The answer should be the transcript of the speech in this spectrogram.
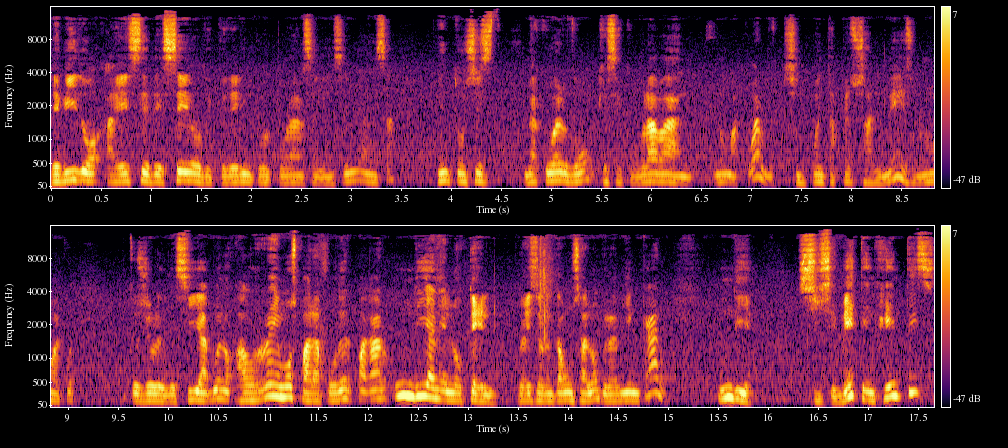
debido a ese deseo de querer incorporarse a la enseñanza, entonces me acuerdo que se cobraban, no me acuerdo, 50 pesos al mes, o no me acuerdo. Entonces yo les decía, bueno, ahorremos para poder pagar un día en el hotel. Ahí se rentaba un salón, pero era bien caro. Un día. Si se meten gentes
